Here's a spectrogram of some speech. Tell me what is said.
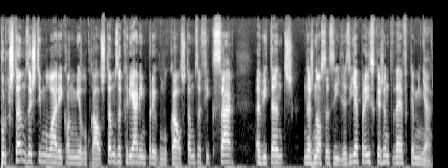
Porque estamos a estimular a economia local, estamos a criar emprego local, estamos a fixar habitantes nas nossas ilhas e é para isso que a gente deve caminhar.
